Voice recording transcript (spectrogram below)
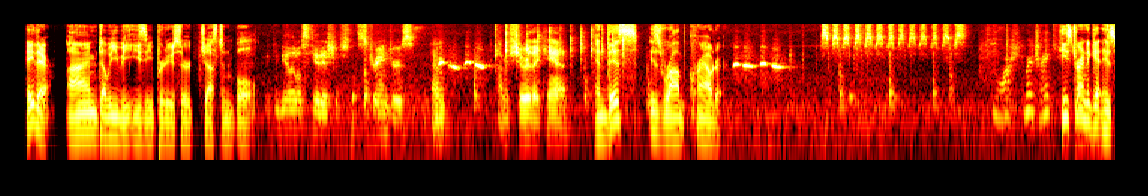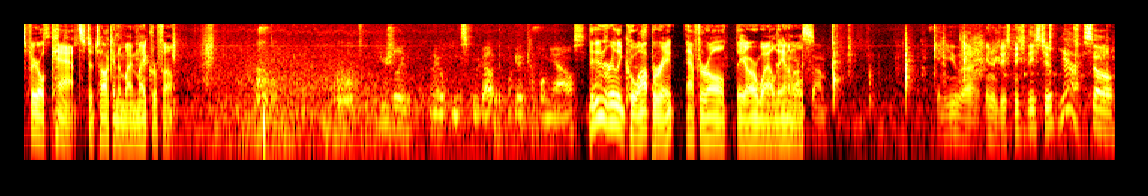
Hey there, I'm WBEZ producer Justin Bull. They can be a little skittish of strangers. I'm, I'm sure they can. And this is Rob Crowder. Wash, come here, Drake. He's trying to get his feral cats to talk into my microphone. Usually, when I open this food up, we'll get a couple meows. They didn't really cooperate. After all, they are wild animals. Can you uh, introduce me to these two? Yeah, so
